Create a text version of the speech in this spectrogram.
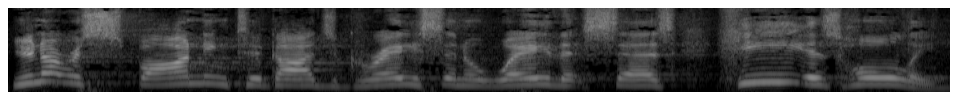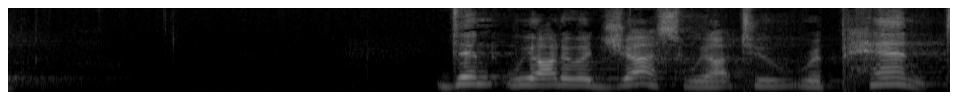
You're not responding to God's grace in a way that says, He is holy then we ought to adjust. We ought to repent,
